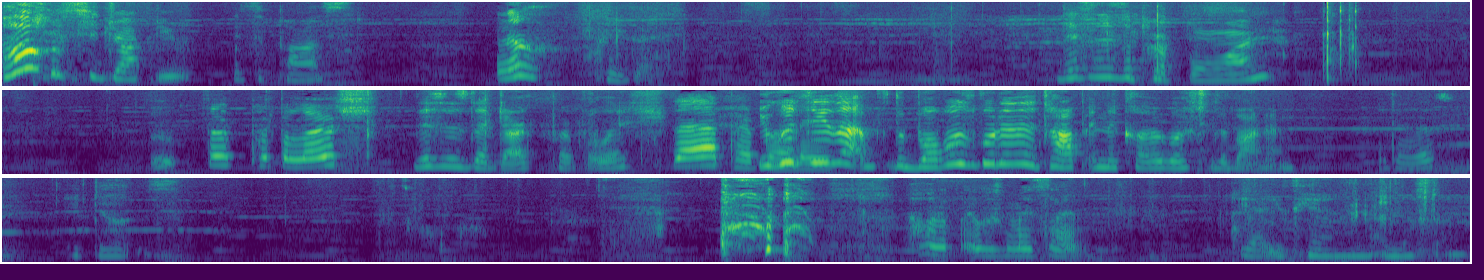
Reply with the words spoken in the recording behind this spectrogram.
Oh, she dropped you. It's a pause. No. Okay, good. This is the purple one. The purplish. This is the dark purplish. The purplish. You can see that the bubbles go to the top and the color goes to the bottom. It does. It does. How would it was my slime? Yeah, you can. I'm almost done.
